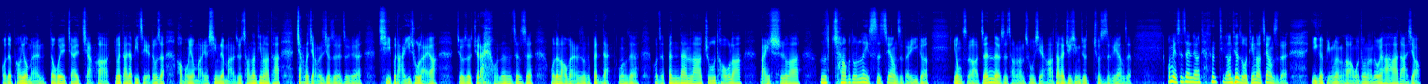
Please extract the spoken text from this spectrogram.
我的朋友们都会在讲哈，因为大家彼此也都是好朋友嘛，又信任嘛，就常常听到他讲着讲着，就是这个气不打一处来啊，就是觉得哎呀，我那真是我的老板是个笨蛋，或者或者笨蛋啦、猪头啦、白痴啦，差不多类似这样子的一个用词啊，真的是常常出现啊，大概剧情就就是这个样子。我每次在聊天 聊天的时候，我听到这样子的一个评论哈，我通常都会哈哈大笑。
